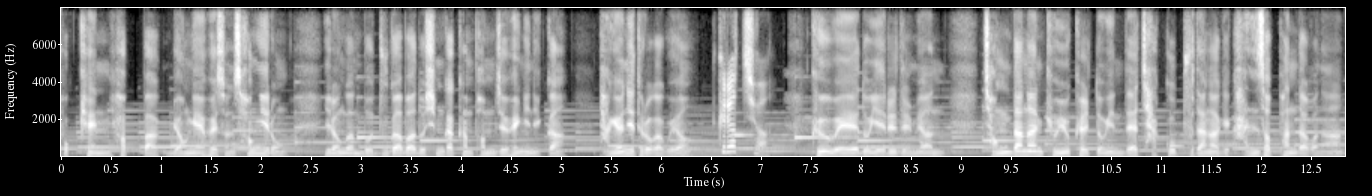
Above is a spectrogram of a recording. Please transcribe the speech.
폭행, 협박, 명예훼손, 성희롱 이런 건 뭐 누가 봐도 심각한 범죄 행위니까 당연히 들어가고요. 그렇죠. 그 외에도 예를 들면 정당한 교육 활동인데 자꾸 부당하게 간섭한다거나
